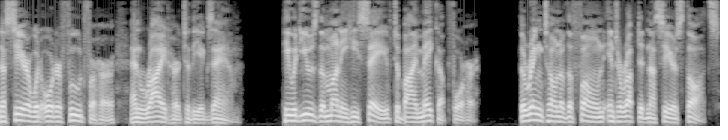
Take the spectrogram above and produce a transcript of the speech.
Nassir would order food for her and ride her to the exam. He would use the money he saved to buy makeup for her. The ringtone of the phone interrupted Nassir's thoughts.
